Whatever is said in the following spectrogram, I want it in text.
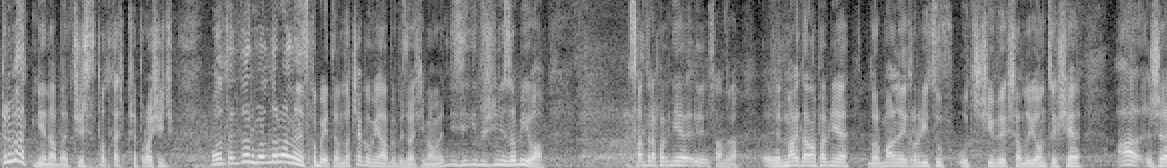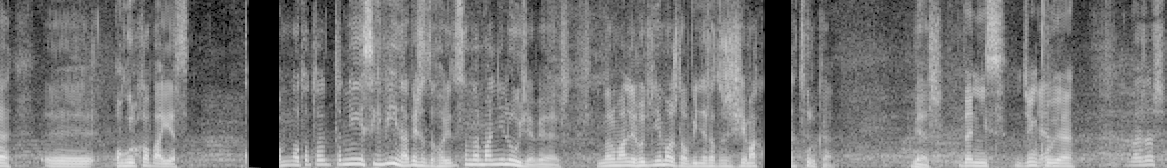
prywatnie nawet, czy się spotkać, przeprosić, bo ona to normal, normalną jest kobietą, dlaczego miałaby wyzwać? Jej mamę, nic w życiu nie zrobiła. Sandra pewnie, y, Sandra, y, Magda ma pewnie normalnych rodziców, uczciwych, szanujących się, a że y, Ogórkowa jest no to, to, to nie jest ich wina, wiesz o co chodzi, to są normalni ludzie, wiesz. Normalnych ludzi nie można obwiniać za to, że się ma k***a, córkę, wiesz. Denis, dziękuję. Uważasz?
